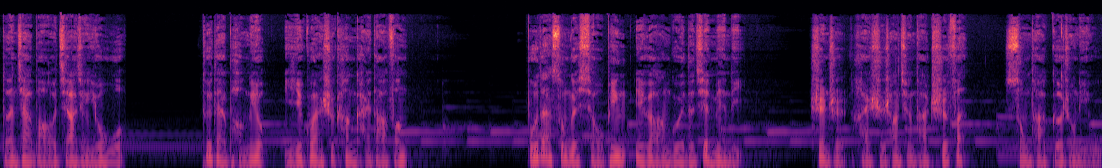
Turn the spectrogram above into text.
段家宝家境优渥，对待朋友一贯是慷慨大方，不但送给小兵一个昂贵的见面礼，甚至还时常请他吃饭，送他各种礼物。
